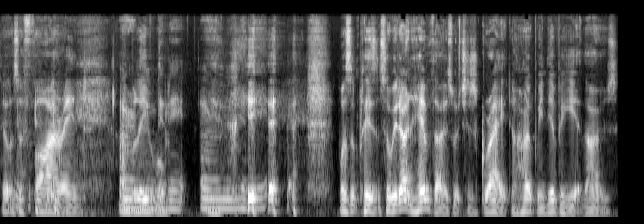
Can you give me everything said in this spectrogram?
That was a fire ant. Unbelievable. I remember that. I remember that. wasn't pleasant. So we don't have those, which is great. I hope we never get those.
